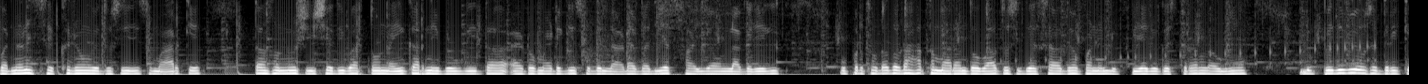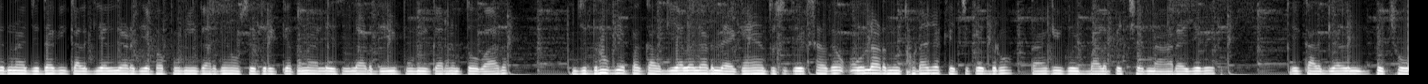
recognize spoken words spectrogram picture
ਬੰਨਣੀ ਸਿੱਖ ਜਾਓਗੇ ਤੁਸੀਂ ਇਸ ਮਾਰ ਕੇ, ਤਾਂ ਤੁਹਾਨੂੰ ਸ਼ੀਸ਼ੇ ਦੀ ਵਰਤੋਂ ਨਹੀਂ ਕਰਨੀ ਪਊਗੀ, ਤਾਂ ਆਟੋਮੈਟਿਕਲੀ ਤੁਹਾਡੇ ਲਾੜਾ ਵਧੀਆ ਸਫ਼ਾਈ ਆਉਣ ਲੱਗ ਜਾਏਗੀ। ਉੱਪਰ ਥੋੜਾ ਥੋੜਾ ਹੱਥ ਮਾਰਨ ਤੋਂ ਬਾਅਦ ਤੁਸੀਂ ਦੇਖ ਸਕਦੇ ਹੋ ਆਪਾਂ ਨੇ ਲੁੱਪੀ ਹੈ ਜੋ ਕਿਸ ਤਰ੍ਹਾਂ ਲਾਉਣੀ ਹੈ। ਲੁੱਪੀ ਦੀ ਵੀ ਉਸੇ ਤਰੀਕੇ ਦੇ ਨਾਲ ਜਿੱਦਾਂ ਕਿ ਕਲਗੀ ਵਾਲੀ ਲੜ ਦੀ ਆਪਾਂ ਪੂਣੀ ਕਰਦੇ ਹਾਂ, ਉਸੇ ਤਰੀਕੇ ਦੇ ਨਾਲ ਇਸ ਲੜ ਦੀ ਵੀ ਪੂਣੀ ਕਰਨ ਤੋਂ ਬਾਅਦ ਜਿੱਧਰੋਂ ਕਿ ਆਪਾਂ ਕਲਗੀ ਵਾਲਾ ਲੜ ਲੈ ਕੇ ਆਏ ਹਾਂ, ਤੁਸੀਂ ਦੇਖ ਸਕਦੇ ਹੋ ਉਹ ਲੜ ਨੂੰ ਥੋੜਾ ਜਿਹਾ ਖਿੱਚ ਕੇ ਇਧਰੋਂ ਤਾਂ ਕਿ ਕੋਈ ਬਲ ਪਿੱਛੇ ਨਾ ਰਹਿ ਜਾਵੇ। ਇਹ ਕਲਗੀ ਵਾਲੇ ਪਿੱਛੋਂ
